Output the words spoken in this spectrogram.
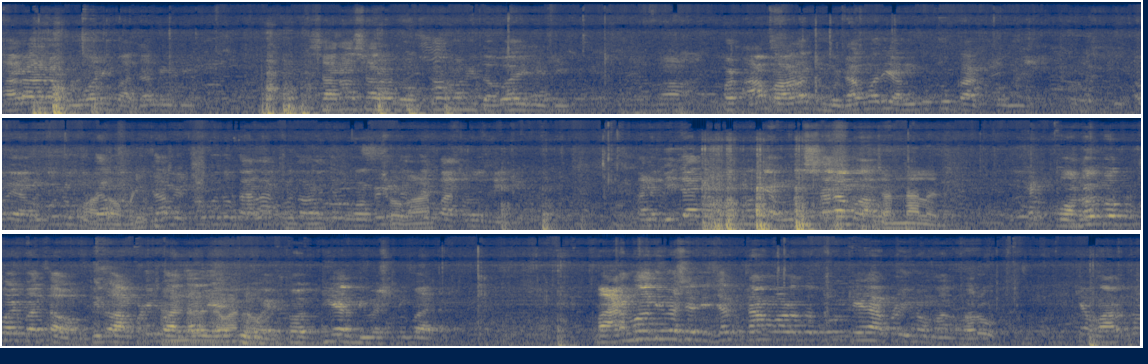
સારા સારા ભુવાની બાધા લીધી. સારા સારા ડોક્ટરોની દવાઈ લીધી. પણ આ બાળક મોઢામાંથી અંગૂઠું કાઢતો નહીં. હવે અંગૂઠું મોઢામાં મોઢામાં એટલો બધો ગાલા તો વગડી પાતળો થઈ ગયો. અને બીજા નંબરમાં કે અમને શરમ આવે. કોનો કોક કોઈ બતાવો? કીધું આપણી બાધા લેવી હોય તો અગિયાર દિવસની બાધા બારમા દિવસે રિઝલ્ટ ના મળે તો તું કે આપણે એનો માનો કે મારો તો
